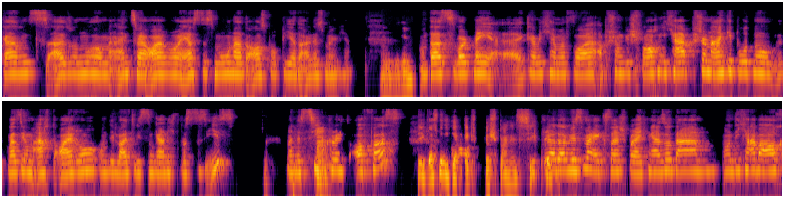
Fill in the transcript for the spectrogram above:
ganz, also nur um ein, zwei Euro erstes Monat ausprobiert, alles Mögliche. Mhm. Und das wollte man, äh, glaube ich, haben wir vorab schon gesprochen. Ich habe schon angeboten, quasi um 8 Euro und die Leute wissen gar nicht, was das ist. Meine ah. Secret Offers. Das finde ich ja extra spannend. Secret. Ja, da müssen wir extra sprechen. Also da, und ich habe auch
